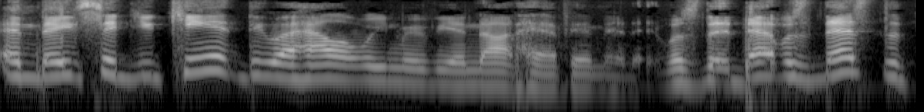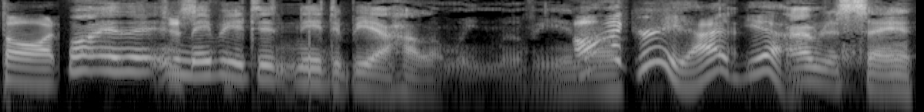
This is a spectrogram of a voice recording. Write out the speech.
and they said you can't do a Halloween movie and not have him in it. Was that that was that's the thought? well, and, Just- maybe it didn't need to be a Halloween movie. You know? Oh, I agree. I yeah. I'm just saying,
